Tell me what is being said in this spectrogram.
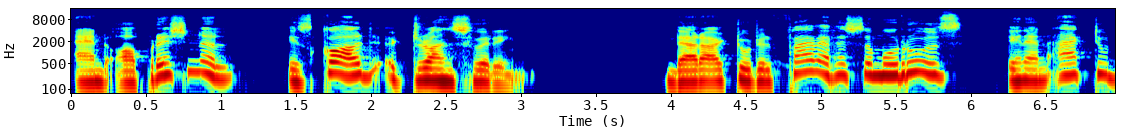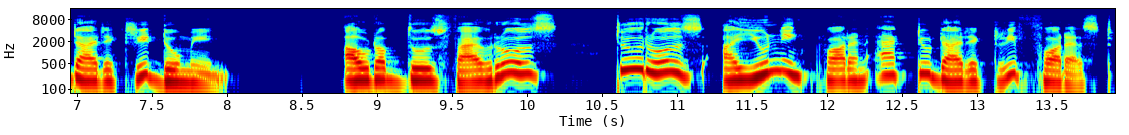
and operational is called transferring. There are total 5 FSMO roles in an Active Directory domain. Out of those 5 roles, two roles are unique for an Active Directory forest,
